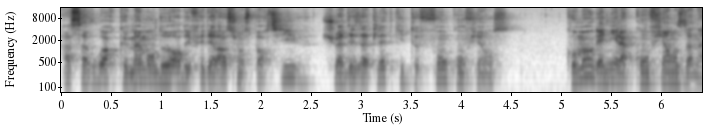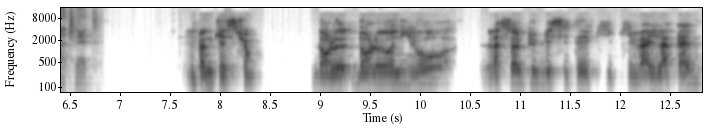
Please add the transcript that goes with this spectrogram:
à savoir que même en dehors des fédérations sportives, tu as des athlètes qui te font confiance. Comment gagner la confiance d'un athlète? Une bonne question. Dans le, dans le haut niveau, la seule publicité qui, qui vaille la peine,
